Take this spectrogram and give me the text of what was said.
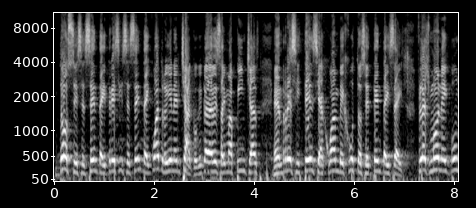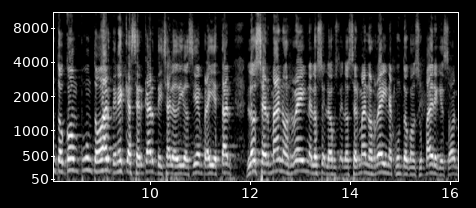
12, 63 y 64 y en el Chaco, que cada vez hay más pinchas en resistencia, Juan B. Justo 76. Flashmoney.com.ar, tenés que acercarte, ya lo digo siempre, ahí están los hermanos Reina, los, hermanos Reina junto con su padre, que son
